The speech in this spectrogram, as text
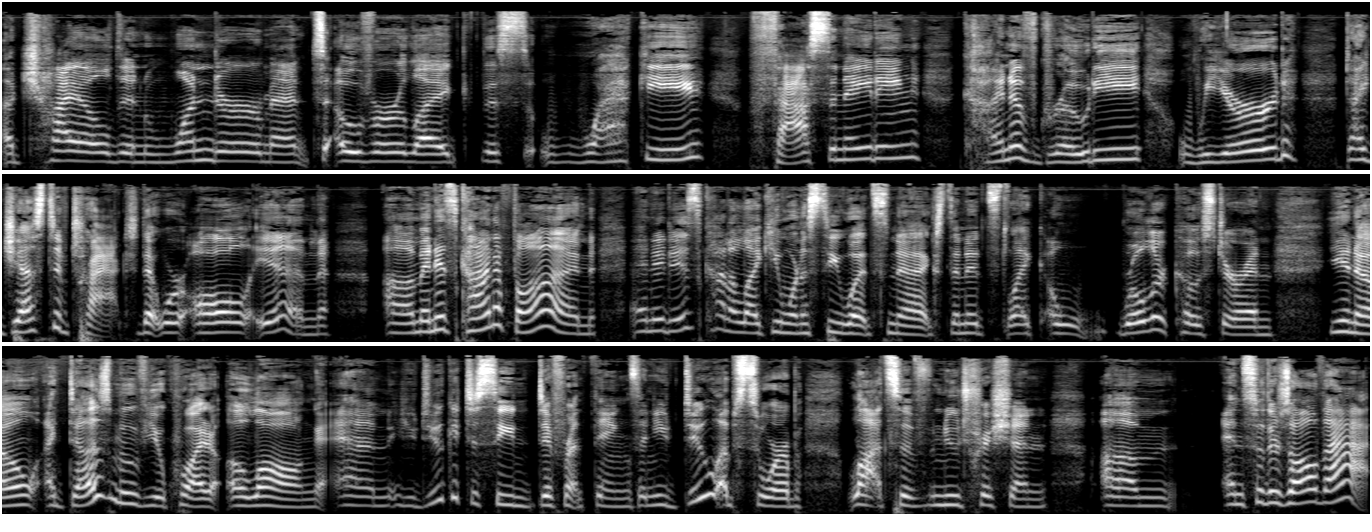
a child in wonderment over like this wacky, fascinating, kind of grody, weird digestive tract that we're all in. Um, and it's kind of fun. And it is kind of like you want to see what's next. And it's like a roller coaster. And, you know, it does move you quite along. And you do get to see different things and you do absorb lots of nutrition. Um, and so there's all that.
